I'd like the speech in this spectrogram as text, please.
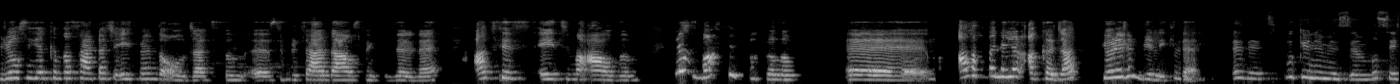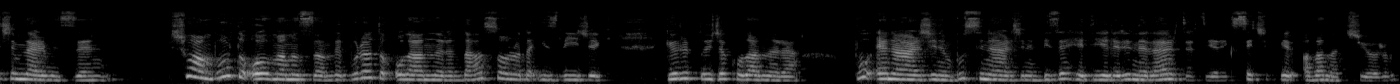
Biliyorsun yakında Serkaç eğitmeni de olacaksın e, spiritüel dancing üzerine. Access eğitimi aldın. Biraz bahset bakalım. Ee, alanda neler akacak görelim birlikte. Evet, bugünümüzün, bu seçimlerimizin, şu an burada olmamızın ve burada olanların daha sonra da izleyecek, görüp duyacak olanlara bu enerjinin, bu sinerjinin bize hediyeleri nelerdir diyerek seçip bir alan açıyorum.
